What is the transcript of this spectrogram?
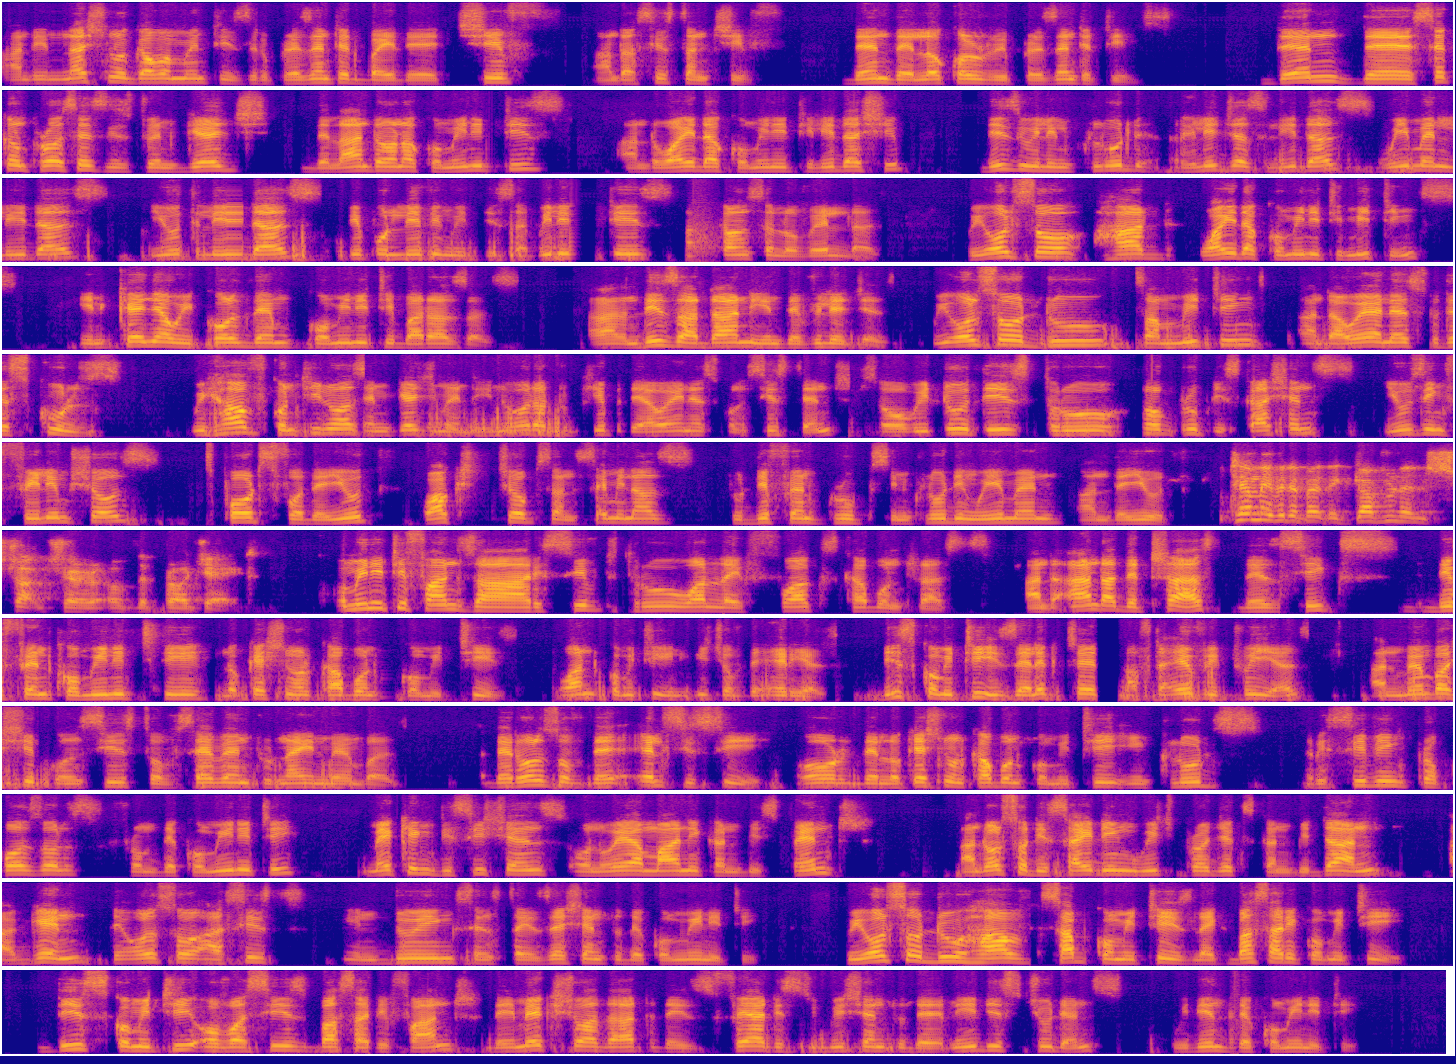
And the national government is represented by the chief and assistant chief, then the local representatives. Then the second process is to engage the landowner communities and wider community leadership. This will include religious leaders, women leaders, youth leaders, people living with disabilities, and council of elders. We also had wider community meetings in Kenya, we call them community barazas. And these are done in the villages. We also do some meetings and awareness to the schools. We have continuous engagement in order to keep the awareness consistent. So we do this through group discussions, using film shows, sports for the youth, workshops and seminars to different groups, including women and the youth. Tell me a bit about the governance structure of the project. Community funds are received through Wildlife Works Carbon Trusts. And under the trust, there's six different community locational carbon committees, one committee in each of the areas. This committee is elected after every two years, and membership consists of seven to nine members. The roles of the LCC or the locational carbon committee includes receiving proposals from the community, making decisions on where money can be spent, and also deciding which projects can be done. Again, they also assist in doing sensitization to the community. We also do have subcommittees like bursary committee. This committee oversees bursary fund. They make sure that there is fair distribution to the needy students within the community.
